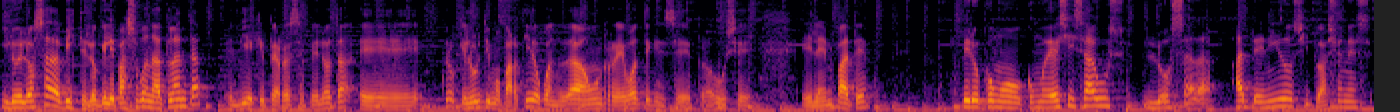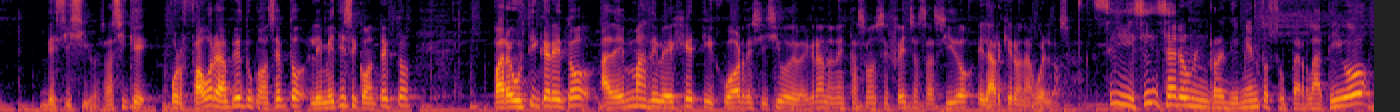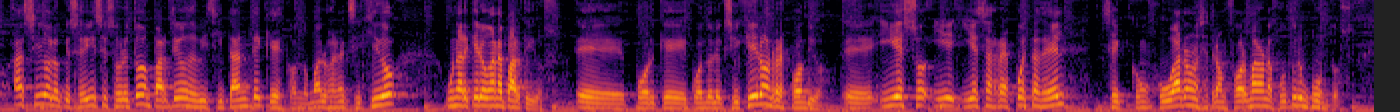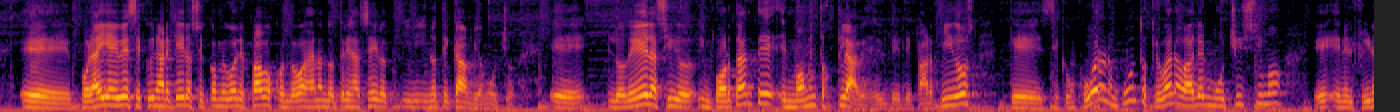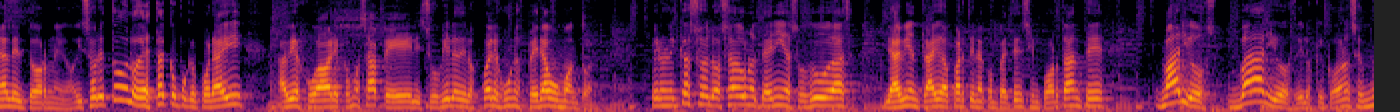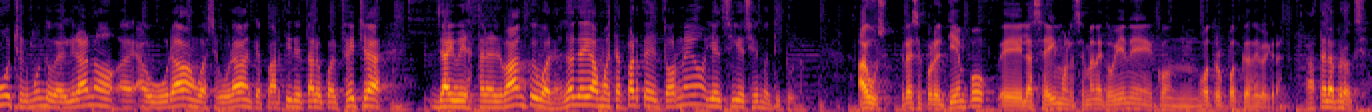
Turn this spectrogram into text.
Y lo de Lozada, viste, lo que le pasó con Atlanta, el día que perdió esa pelota, eh, creo que el último partido, cuando da un rebote que se produce el empate. Pero como, como decís, Agus, Lozada ha tenido situaciones decisivas. Así que, por favor, amplía tu concepto, le metí ese contexto. Para Agustín Careto, además de Vegetti, el jugador decisivo de Belgrano en estas 11 fechas ha sido el arquero Nahuel Loza. Sí, sin ser un rendimiento superlativo, ha sido lo que se dice, sobre todo en partidos de visitante, que es cuando más los han exigido, un arquero gana partidos, eh, porque cuando lo exigieron respondió. Eh, y, eso, y esas respuestas de él se conjugaron o se transformaron a futuro en puntos. Eh, por ahí hay veces que un arquero se come goles pavos cuando vas ganando 3 a 0 y, no te cambia mucho. Eh, lo de él ha sido importante en momentos claves de, partidos que se conjugaron en puntos que van a valer muchísimo eh, en el final del torneo. Y sobre todo lo destaco porque por ahí había jugadores como Zapel y sus bieles de los cuales uno esperaba un montón. Pero en el caso de Lozada uno tenía sus dudas, le habían traído aparte una competencia importante, varios, varios de los que conocen mucho el mundo belgrano eh, auguraban o aseguraban que a partir de tal o cual fecha ya iba a estar en el banco y bueno, ya llegamos a esta parte del torneo y él sigue siendo el titular. Agus, gracias por el tiempo. Eh, la seguimos la semana que viene con otro podcast de Belgrano. Hasta la próxima.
